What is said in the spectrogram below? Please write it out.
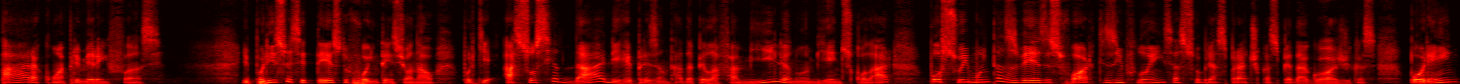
para com a primeira infância. E por isso esse texto foi intencional, porque a sociedade representada pela família no ambiente escolar possui muitas vezes fortes influências sobre as práticas pedagógicas, porém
